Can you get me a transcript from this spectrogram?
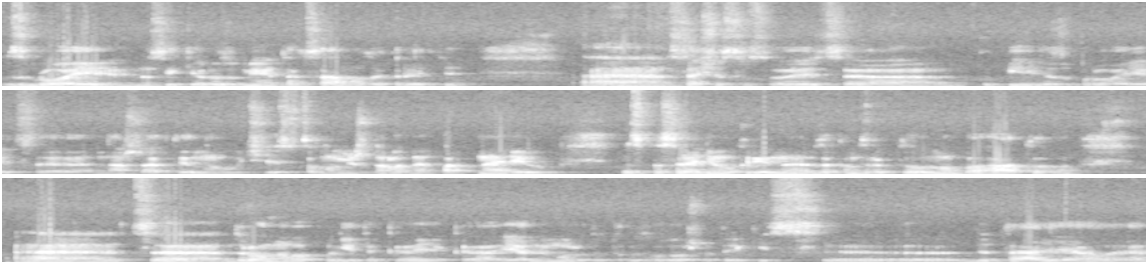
зброї, наскільки я розумію, так само закриті. Е, Все, що стосується купівлі зброї, це наша активна участь в тому міжнародних партнерів. Безпосередньо Україна законтрактовано багато. Е, Це дронова політика, яка я не можу тут розголошувати якісь е, деталі, але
